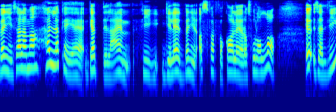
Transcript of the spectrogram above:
بني سلمة هل لك يا جد العام في جلاد بني الأصفر؟ فقال يا رسول الله ائذن لي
